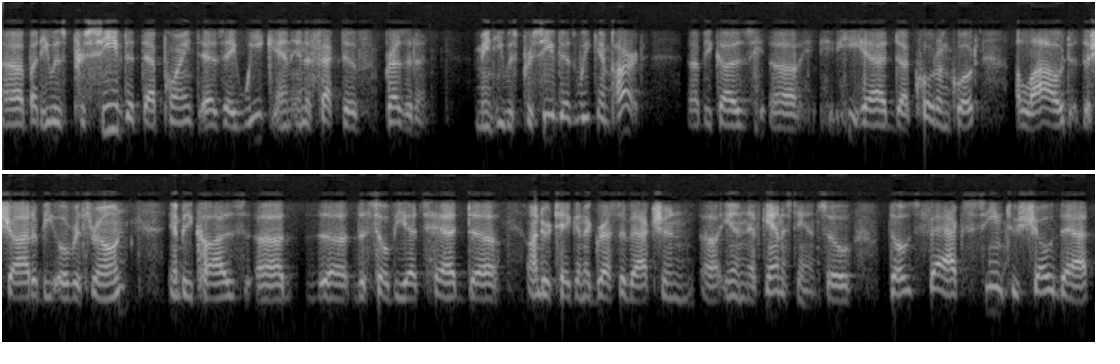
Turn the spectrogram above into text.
uh, but he was perceived at that point as a weak and ineffective president. I mean, he was perceived as weak in part uh, because uh, he had, uh, quote unquote, allowed the Shah to be overthrown, and because uh, the the Soviets had uh, undertaken aggressive action uh, in Afghanistan. So those facts seem to show that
